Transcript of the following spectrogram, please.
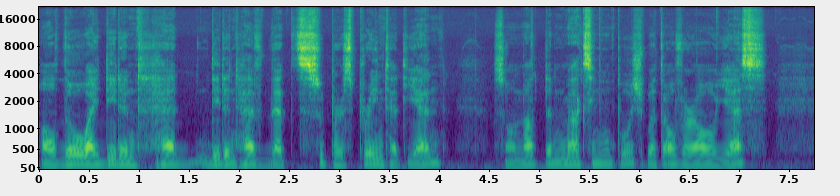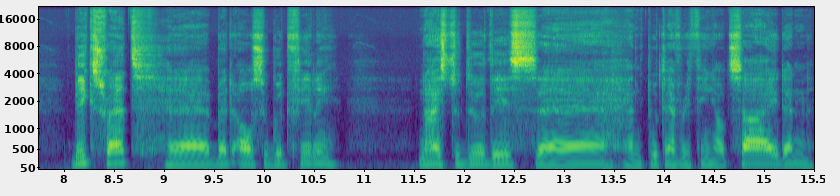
although I didn't had didn't have that super sprint at the end. So not the maximum push, but overall yes. Big sweat, uh, but also good feeling nice to do this uh, and put everything outside and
